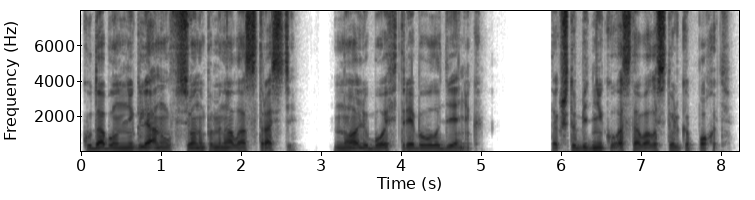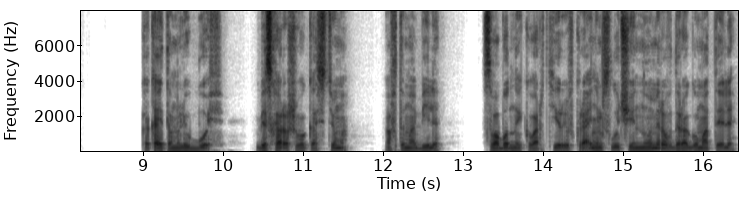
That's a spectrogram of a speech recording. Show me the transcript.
куда бы он ни глянул, все напоминало о страсти, но любовь требовала денег. Так что бедняку оставалось только похоть. Какая там любовь? Без хорошего костюма, автомобиля, свободной квартиры, в крайнем случае номера в дорогом отеле.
